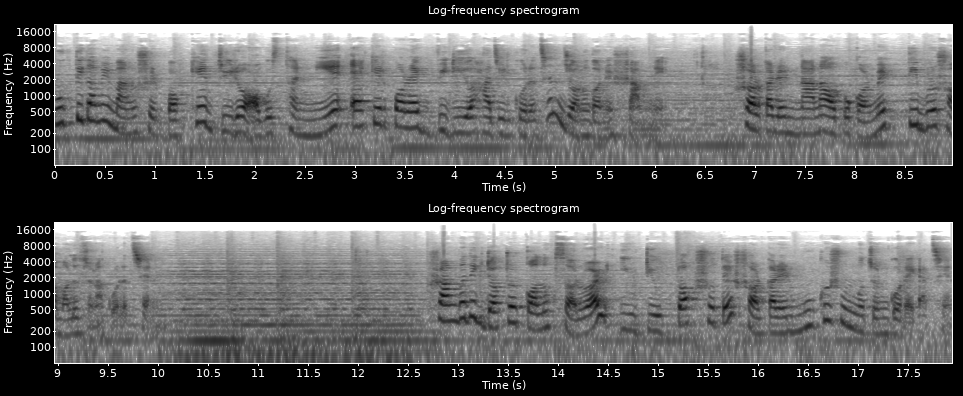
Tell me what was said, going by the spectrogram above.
মুক্তিকামী মানুষের পক্ষে দৃঢ় অবস্থান নিয়ে একের পর এক ভিডিও হাজির করেছেন জনগণের সামনে। সরকারের নানা অপকর্মের তীব্র সমালোচনা করেছেন। সাংবাদিক doctor Kanak Sarwar YouTube talk শোতে সরকারের মুখোশ উন্মোচন করে গেছেন।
